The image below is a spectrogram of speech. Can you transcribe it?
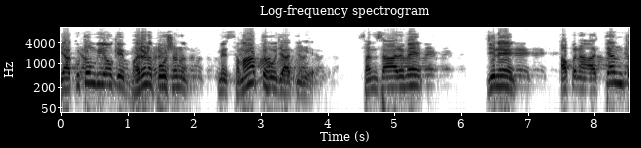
या कुटुंबियों के भरण पोषण में समाप्त हो जाती है। संसार में जिन्हें अपना अत्यंत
